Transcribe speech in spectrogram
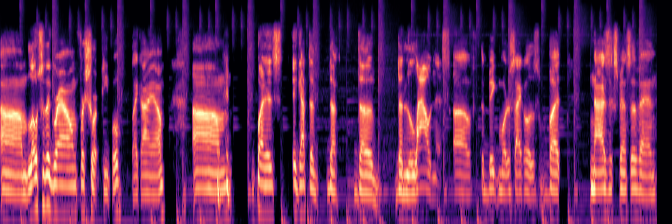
Um, low to the ground for short people, like I am. Um, but it's it got the the the the loudness of the big motorcycles, but not as expensive, and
